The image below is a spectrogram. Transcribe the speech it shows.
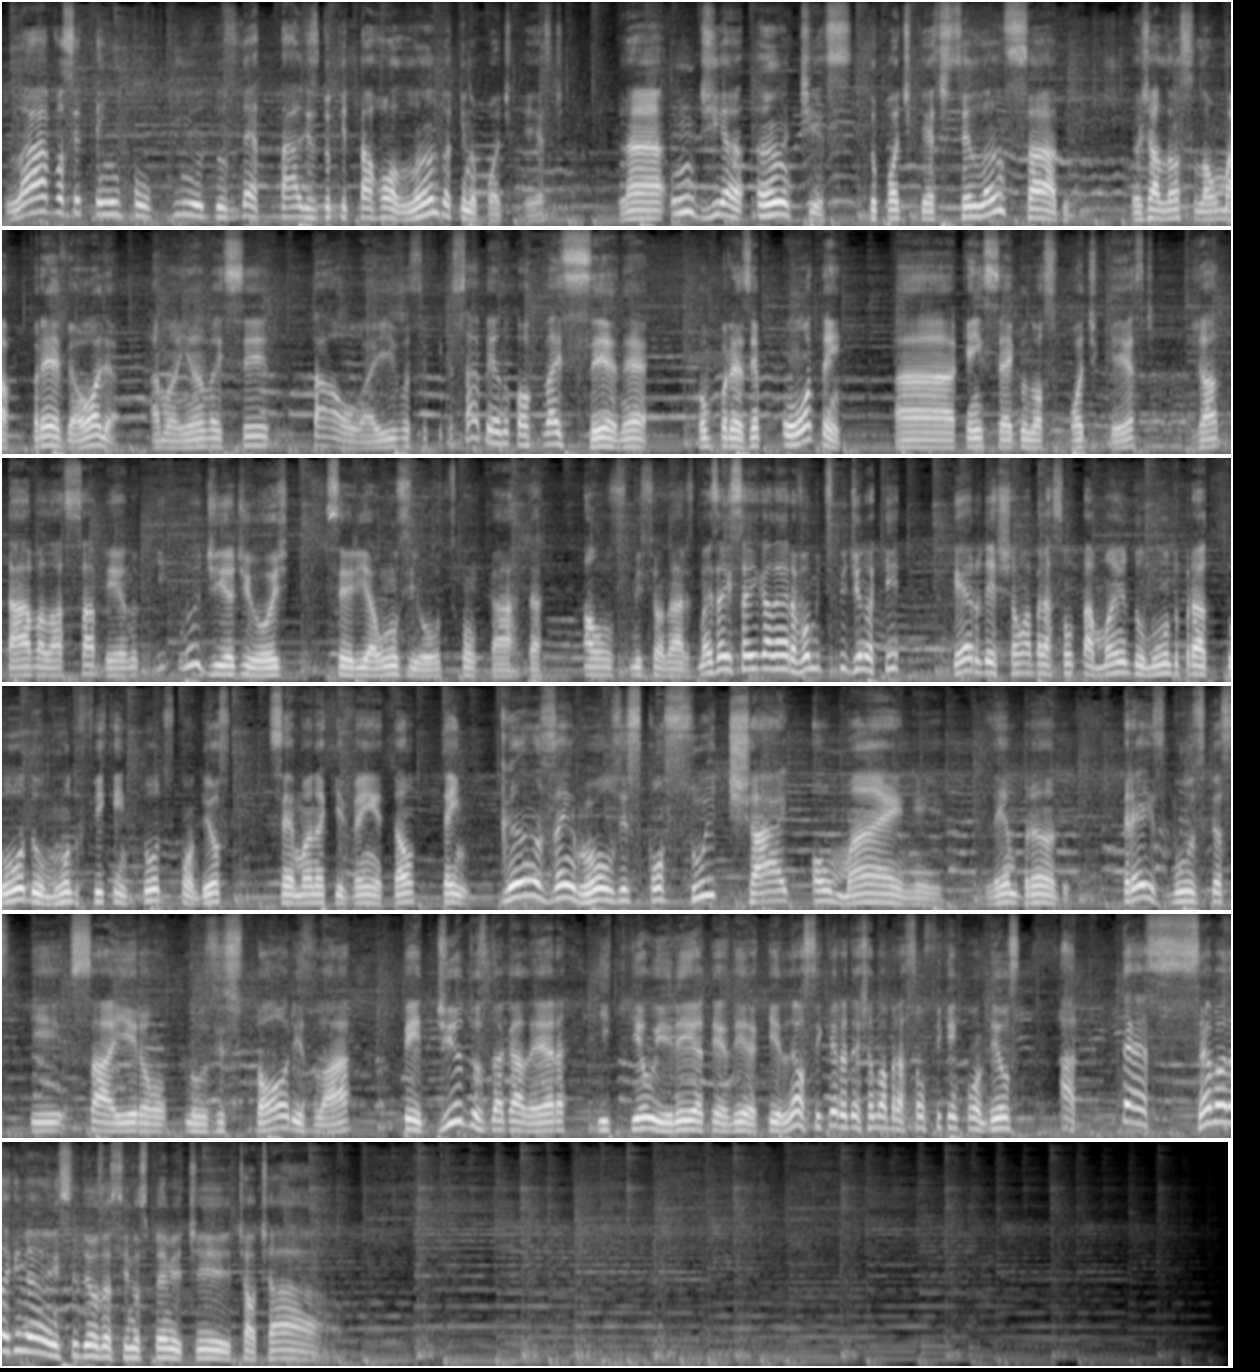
Lá você tem um pouquinho dos detalhes do que tá rolando aqui no podcast. Lá, um dia antes do podcast ser lançado, eu já lanço lá uma prévia. Olha, amanhã vai ser tal. Aí você fica sabendo qual que vai ser, né? Como por exemplo, ontem, a, quem segue o nosso podcast já estava lá sabendo que no dia de hoje seria uns e outros com carta aos missionários. Mas é isso aí, galera. Vou me despedindo aqui. Quero deixar um abração tamanho do mundo para todo mundo. Fiquem todos com Deus. Semana que vem, então, tem Guns N' Roses com Sweet Child O' Mine. Lembrando, três músicas que saíram nos stories lá, pedidos da galera e que eu irei atender aqui. Léo Siqueira deixando um abração. Fiquem com Deus. Até semana que vem, se Deus assim nos permitir. Tchau, tchau.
